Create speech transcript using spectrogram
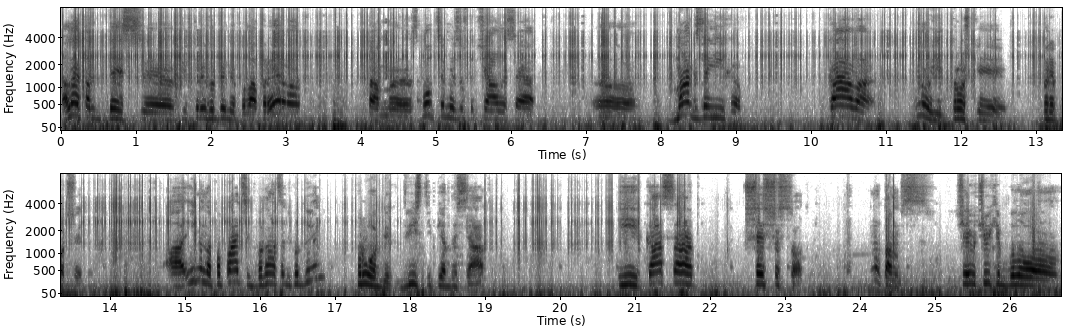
Але там десь е, півтори години була перерва, там е, з хлопцями зустрічалися, е, Мак заїхав, кава, ну і трошки перепочити. А іменно по праці 12 годин, пробіг 250 і каса 6600. Ну там з чаюхи було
